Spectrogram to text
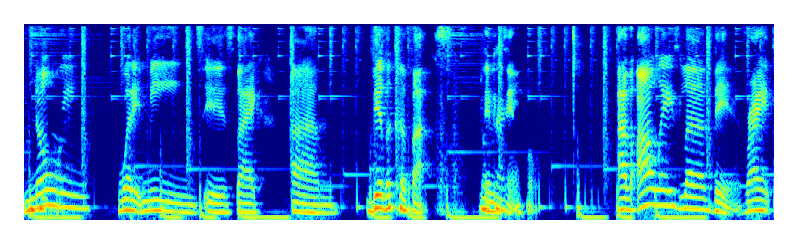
Knowing what it means is like, um, Vivica Fox, okay. an example. I've always loved Viv, right?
